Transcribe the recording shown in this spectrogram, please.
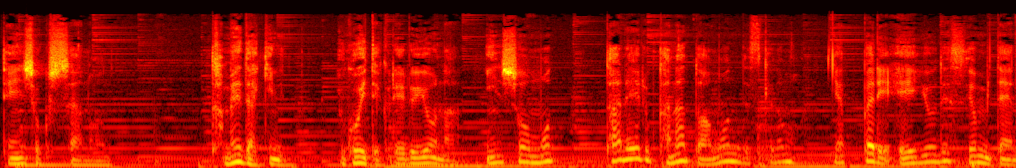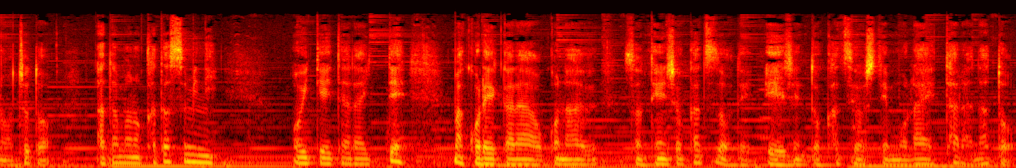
転職者のためだけに動いてくれるような印象を持っ足れるかなとは思うんですけどもやっぱり営業ですよみたいのをちょっと頭の片隅に置いていただいて、まあ、これから行うその転職活動でエージェントを活用してもらえたらなと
